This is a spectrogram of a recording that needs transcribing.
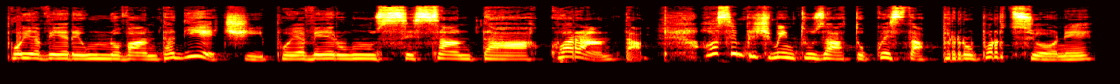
Puoi avere un 90-10, puoi avere un 60-40. Ho semplicemente usato questa proporzione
